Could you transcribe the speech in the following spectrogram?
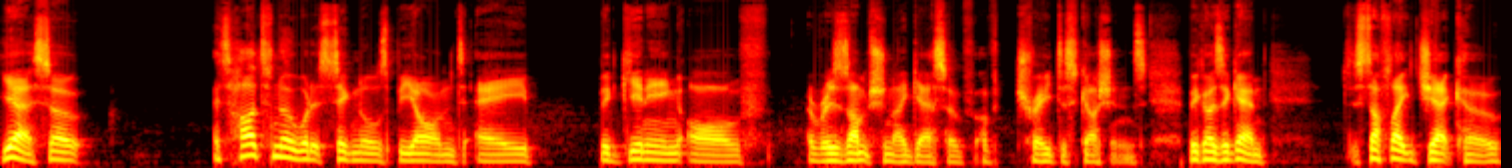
Yeah, so it's hard to know what it signals beyond a beginning of a resumption, I guess, of, of trade discussions. Because again, stuff like JETCO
